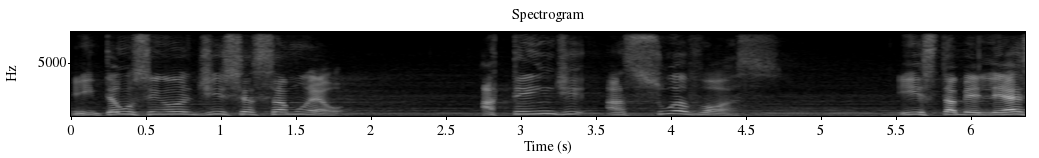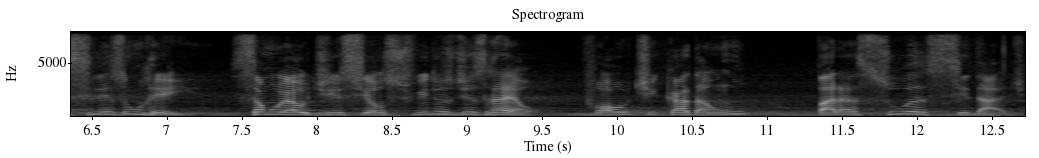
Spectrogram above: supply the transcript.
Então o Senhor disse a Samuel, atende a sua voz e estabelece-lhes um rei. Samuel disse aos filhos de Israel, volte cada um para a sua cidade.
